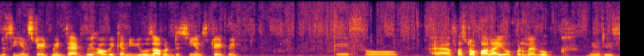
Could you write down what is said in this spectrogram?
decision statement that we how we can use our decision statement. Okay, so uh, first of all I open my book. There is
